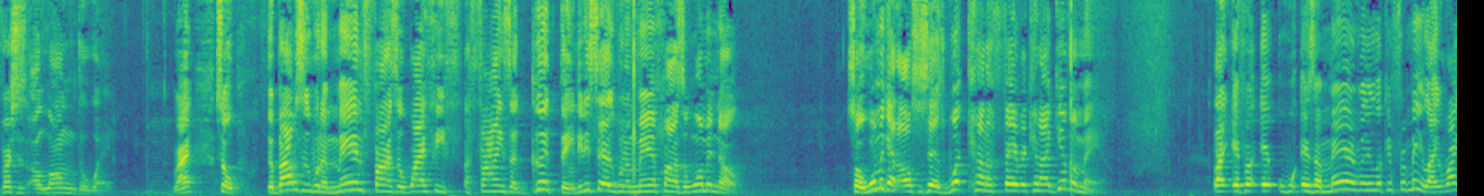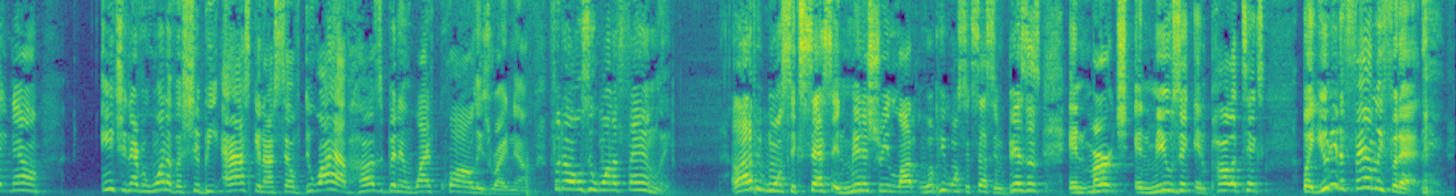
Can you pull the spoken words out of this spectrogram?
versus along the way, right? So the Bible says when a man finds a wife, he finds a good thing. Did he say when a man finds a woman? No. So a woman God also says, what kind of favor can I give a man? Like, if a, if- is a man really looking for me? Like right now, each and every one of us should be asking ourselves, do I have husband and wife qualities right now? For those who want a family. A lot of people want success in ministry. A lot of people want success in business, in merch, in music, in politics. But you need a family for that.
